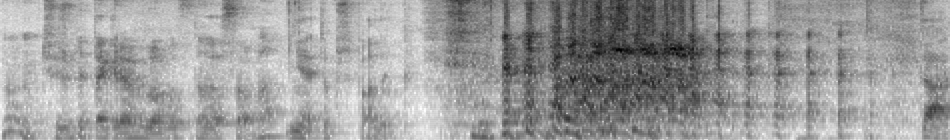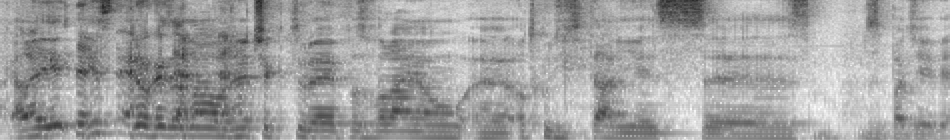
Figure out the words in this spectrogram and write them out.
Hmm, czyżby ta gra była mocno losowa? Nie, to przypadek. tak, ale je- jest trochę za mało rzeczy, które pozwalają e, odchudzić talię z, e, z, z badziewia.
